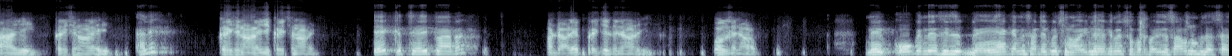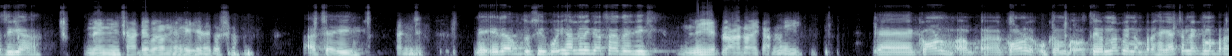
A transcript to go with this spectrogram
ਹਾਂ ਜੀ ਕ੍ਰਿਸ਼ਨ ਵਾਲੇ ਜੀ। ਹਾਂਜੀ? ਕ੍ਰਿਸ਼ਨ ਵਾਲੇ ਜੀ ਕ੍ਰਿਸ਼ਨ ਵਾਲੇ। ਇਹ ਕਿੱਥੇ ਹੈ ਜੀ ਪਲਾਂਟ ਅਡਾਲੇ ਬ੍ਰਿਜ ਦੇ ਨਾਲ ਜੀ ਪੁਲ ਦੇ ਨਾਲ। ਨਹੀਂ ਉਹ ਕਹਿੰਦੇ ਅਸੀਂ ਗਏ ਆ ਕਹਿੰਦੇ ਸਾਡੇ ਕੋਈ ਸੁਣਵਾਈ ਨਹੀਂ ਹੋਈ ਕਹਿੰਦੇ ਸੁਪਰਵਾਈਜ਼ਰ ਸਾਹਿਬ ਨੂੰ ਵੀ ਦੱਸਿਆ ਸੀਗਾ। ਨਹੀਂ ਨਹੀਂ ਸਾਡੇ ਵੱਲੋਂ ਨਹੀਂ ਹੈਗੇ ਜਿਹੜਾ ਕੁਛ। ਅੱਛਾ ਜੀ। ਹਾਂਜੀ। ਨਹੀਂ ਇਹਦਾ ਤੁਸੀਂ ਕੋਈ ਹੱਲ ਨਹੀਂ ਕਰ ਸਕਦੇ ਜੀ। ਨਹੀਂ ਇਹ ਪਲਾਂਟ ਵਾਲੇ ਕਰਨਾ ਜੀ। ਅਹ ਕੌਣ ਅਹ, ਕੌਣ ਉੱਥੇ ਉਹਨਾਂ ਕੋਈ ਨੰਬਰ ਹੈਗਾ ਕੰਟੈਕਟ ਨੰਬਰ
